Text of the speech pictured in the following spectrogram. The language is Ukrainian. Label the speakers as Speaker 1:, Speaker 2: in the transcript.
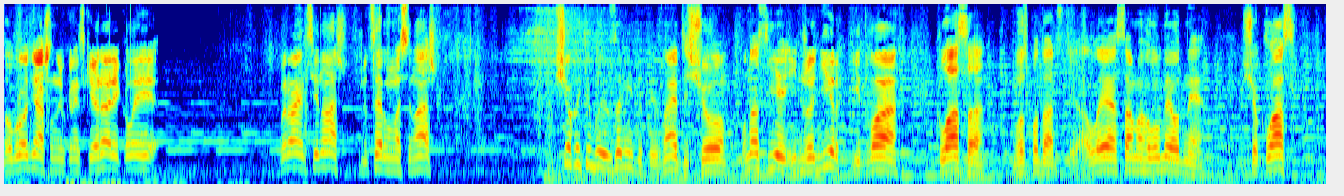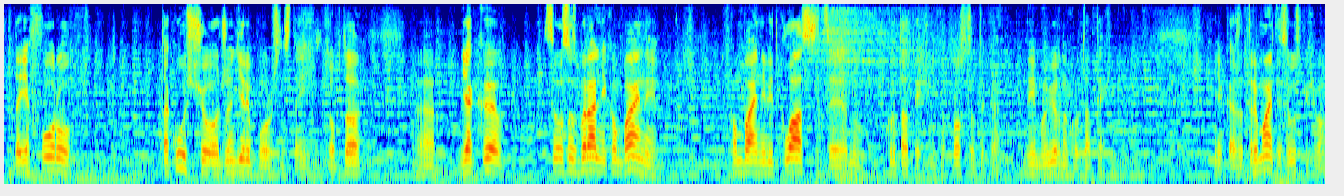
Speaker 1: Доброго дня, шановні українські аграрії, колеги. Збираємо сінаж, люцерну на сінаж. Що хотів би замітити, знаєте, що у нас є інженір і два класа в господарстві. Але саме головне одне, що клас дає фору таку, що Джондіри поруч не стоїть. Тобто, е, як е, силосозбиральні комбайни, комбайни від клас це ну, крута техніка, просто така неймовірно крута техніка. Я кажу, тримайтеся, успіхів вам.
